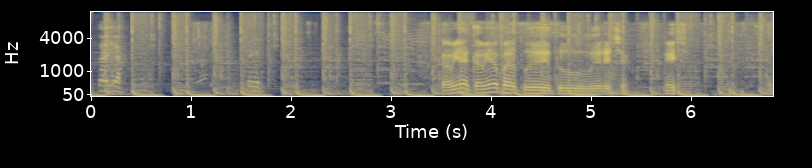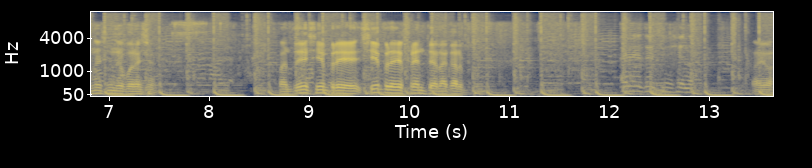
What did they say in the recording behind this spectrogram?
Está ya. Sí. Camina, camina para tu, tu derecha. Eso. Anda yendo por allá. Mantén siempre, siempre de frente a la carpa. Ahí le estoy haciendo. Ahí va.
